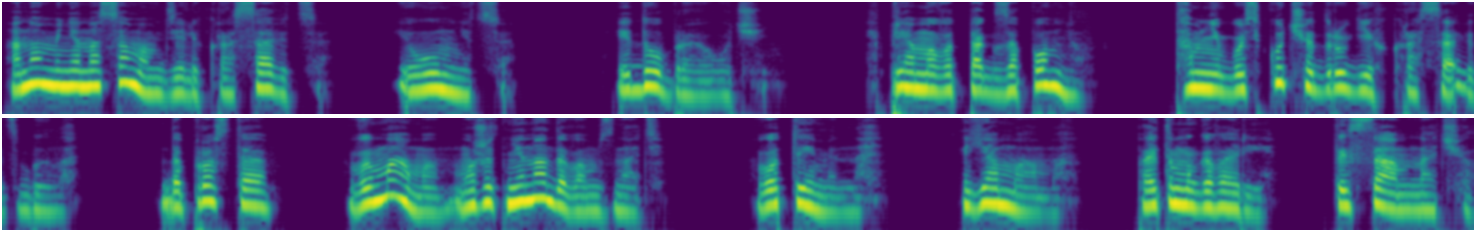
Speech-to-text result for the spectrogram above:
Она у меня на самом деле красавица и умница, и добрая очень. И прямо вот так запомнил, там, небось, куча других красавиц было. Да просто... Вы мама, может, не надо вам знать? Вот именно. Я мама. Поэтому говори. Ты сам начал.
